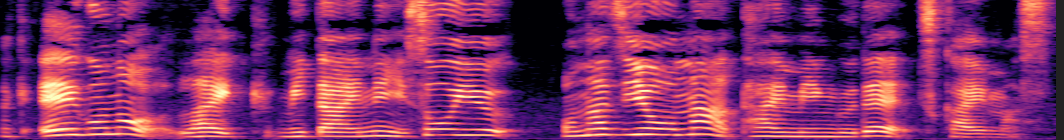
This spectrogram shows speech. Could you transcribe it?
なんか英語の like みたいにそういう同じようなタイミングで使います。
